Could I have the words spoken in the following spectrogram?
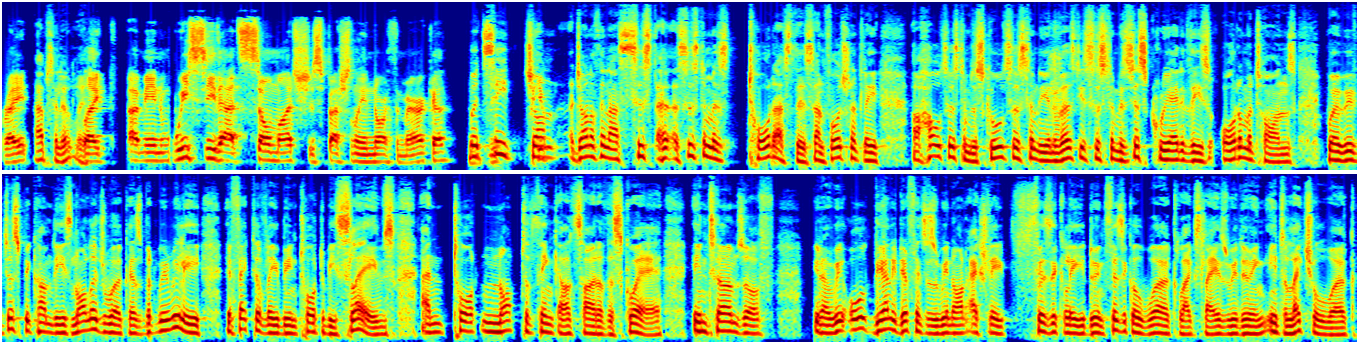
Right. Absolutely. Like, I mean, we see that so much, especially in North America. But see, Jon, Jonathan, our, syst- our system has taught us this. Unfortunately, our whole system, the school system, the university system has just created these automatons where we've just become these knowledge workers, but we really effectively been taught to be slaves and taught not to think outside of the square in terms of, you know, we all, the only difference is we're not actually physically doing physical work like slaves. We're doing intellectual work,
